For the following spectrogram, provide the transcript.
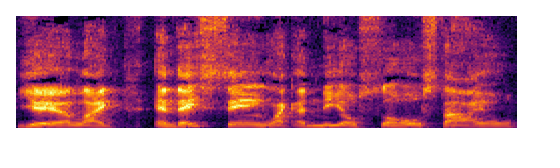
Yeah, like, and they sing like a neo soul style.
